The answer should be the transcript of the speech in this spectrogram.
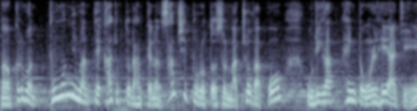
어, 그러면 부모님한테 가족들한테는 30% 뜻을 맞춰 갖고 우리가 행동을 해야지.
